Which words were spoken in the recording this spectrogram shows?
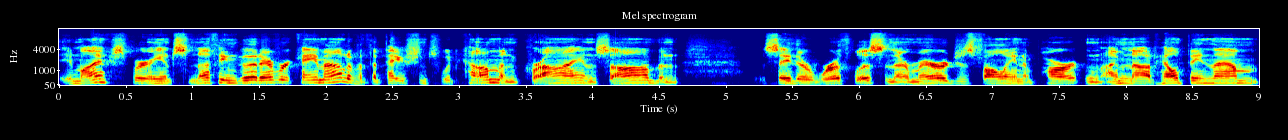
in my experience, nothing good ever came out of it. The patients would come and cry and sob and say they're worthless and their marriage is falling apart and I'm not helping them.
